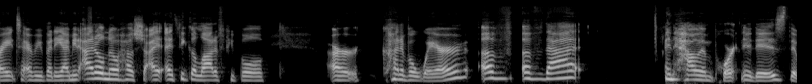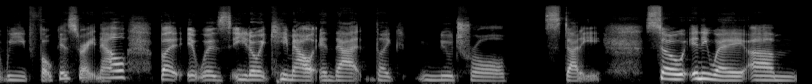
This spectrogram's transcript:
right to everybody i mean i don't know how sh- I, I think a lot of people are kind of aware of of that and how important it is that we focus right now but it was you know it came out in that like neutral study so anyway um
